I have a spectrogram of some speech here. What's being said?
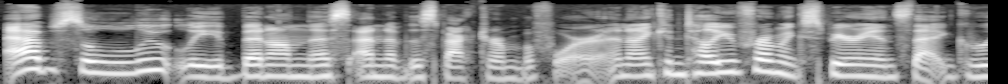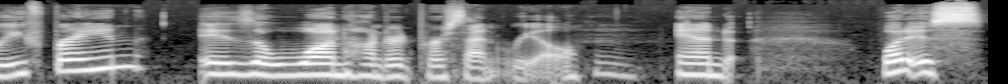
absolutely been on this end of the spectrum before, and I can tell you from experience that grief brain is a 100% real. Hmm. And what is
